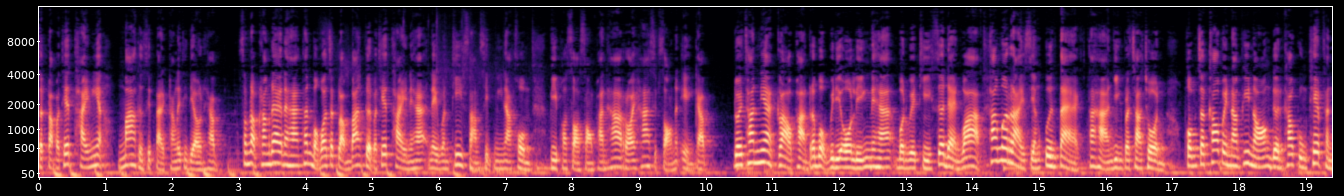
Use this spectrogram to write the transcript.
จะกลับประเทศไทยเนี่ยมากถึง 18 ครั้งเลยทีเดียวนะครับสำหรับครั้งแรกนะฮะท่านบอกว่าจะกลับบ้านเกิดประเทศไทยนะฮะในวันที่ 30 มีนาคม ปีพศ 2552 นั่นเองครับ โดยท่านเนี่ยกล่าวผ่านระบบวิดีโอลิงก์นะฮะบนเวทีเสื้อแดงว่า ถ้าเมื่อไหร่เสียงปืนแตกทหารยิงประชาชน ผมจะเข้าไปนำพี่น้องเดินเข้ากรุงเทพทัน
